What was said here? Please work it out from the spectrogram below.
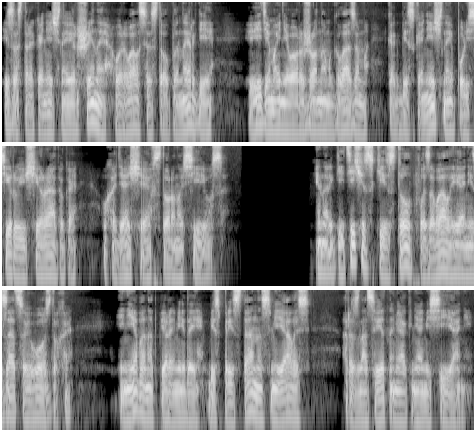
Из остроконечной вершины вырвался столб энергии – видимой невооруженным глазом, как бесконечная пульсирующая радуга, уходящая в сторону Сириуса. Энергетический столб вызывал ионизацию воздуха, и небо над пирамидой беспрестанно смеялось разноцветными огнями сияний.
